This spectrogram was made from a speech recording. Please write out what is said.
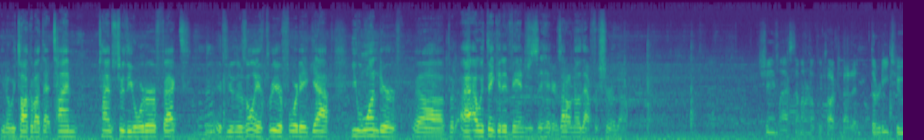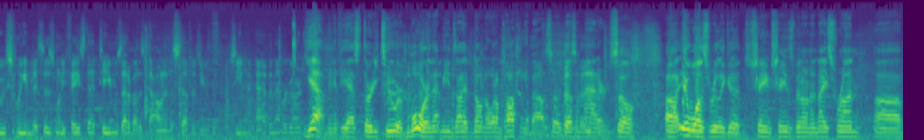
you know we talk about that time times through the order effect. If you, there's only a three or four day gap, you wonder. Uh, but I, I would think it advantages the hitters. I don't know that for sure though. Shane, last time I don't know if we talked about it. 32 swing and misses when he faced that team. Was that about as down in the stuff as you've seen him have in that regard? Yeah, I mean, if he has 32 or more, that means I don't know what I'm talking about, so it doesn't matter. So uh, it was really good. Shane Shane's been on a nice run. Uh,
